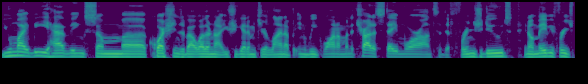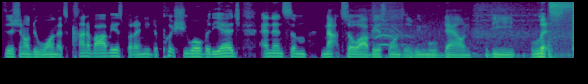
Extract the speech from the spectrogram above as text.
you might be having some uh, questions about whether or not you should get them into your lineup in week one. I'm going to try to stay more onto the fringe dudes. You know, maybe for each position I'll do one that's kind of obvious, but I need to push you over the edge, and then some not so obvious ones as we move down the list.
